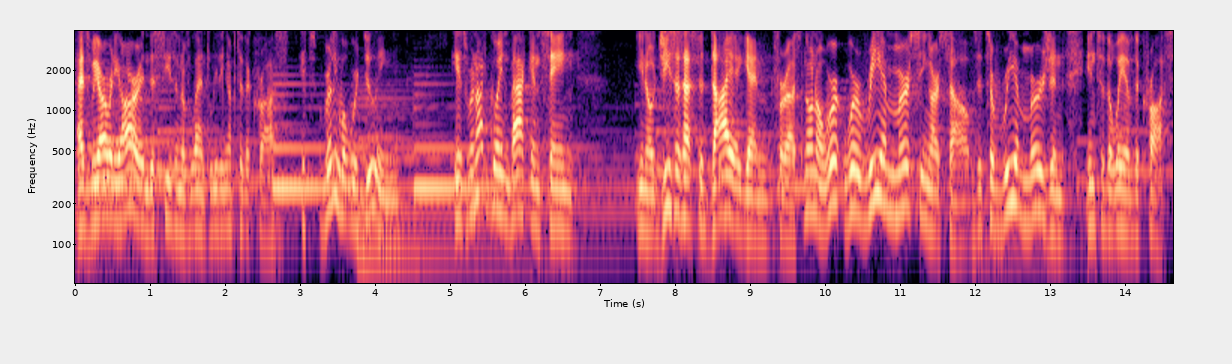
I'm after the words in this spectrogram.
as we already are in this season of Lent leading up to the cross, it's really what we're doing is we're not going back and saying, you know, Jesus has to die again for us. No, no, we're, we're re immersing ourselves. It's a re immersion into the way of the cross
